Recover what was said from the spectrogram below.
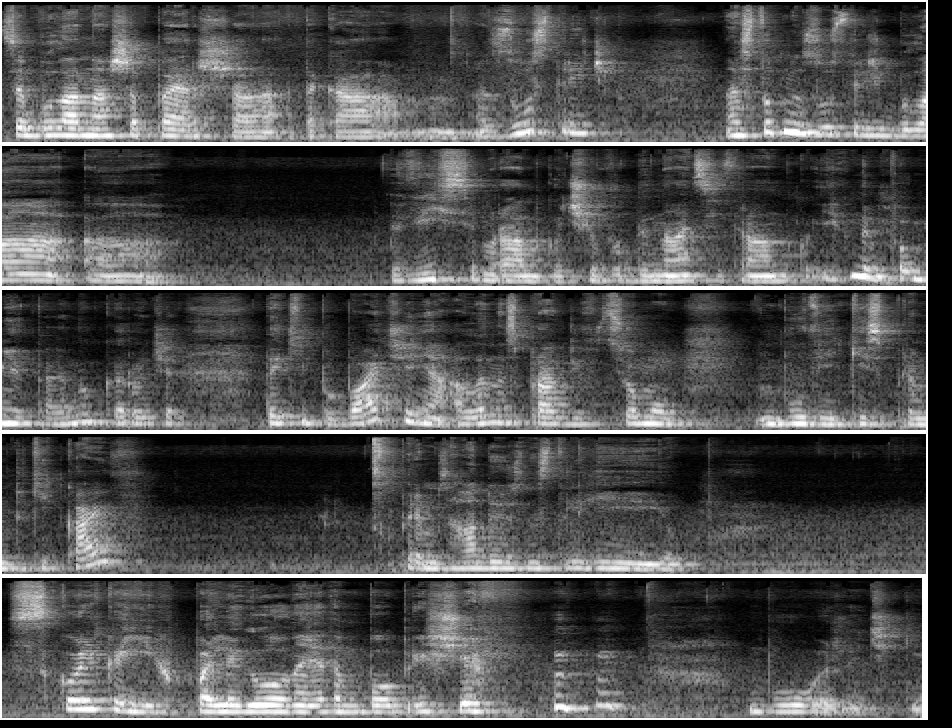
це була наша перша така зустріч. Наступна зустріч була 8 ранку чи в 11 ранку. Я не пам'ятаю. Ну, коротше, такі побачення, але насправді в цьому був якийсь прям такий кайф. Прям згадую з ностальгією. Скільки їх полегло на этом поприщі. Божечки.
